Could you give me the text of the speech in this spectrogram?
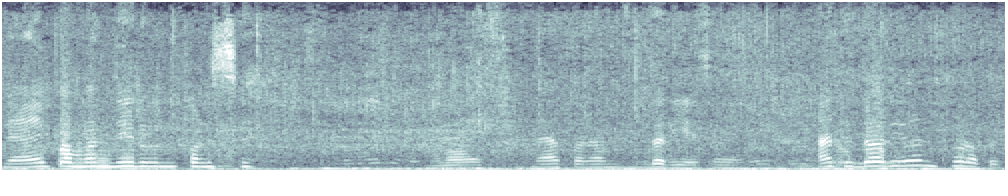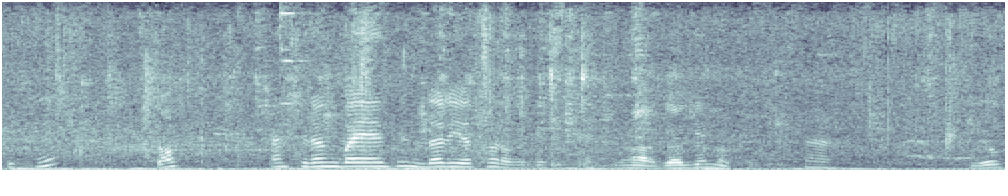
ને અહીં પણ મંદિર પણ છે. ને આ પણ આમ દરિયે જાય આથી દરિયો ને થોડોક પછી છે તો? આથી રંગબાઈ છે દરિયો થોડોક પછી છે હા જાજો ન હા. એવું?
